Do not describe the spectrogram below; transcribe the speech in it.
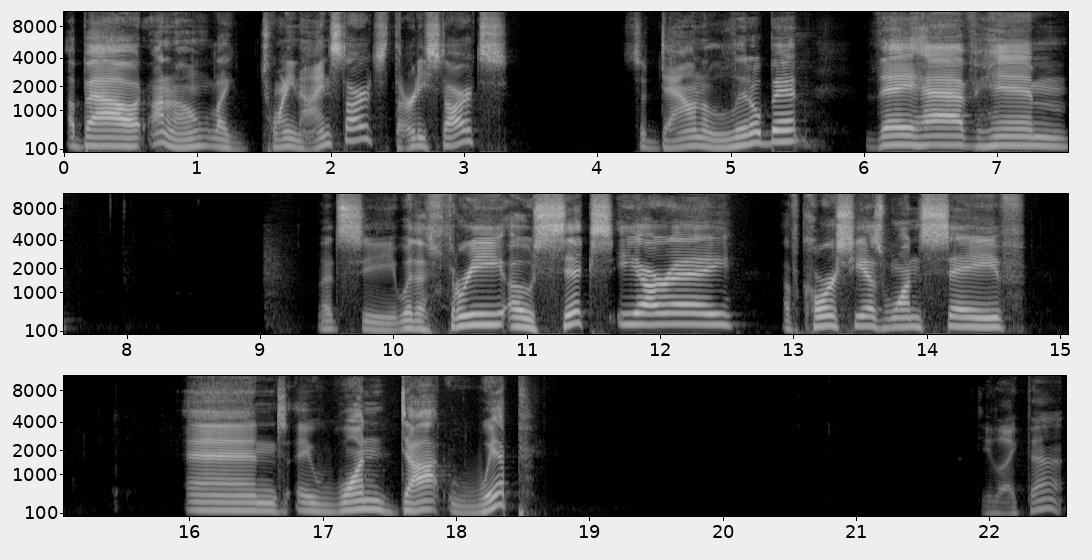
about, I don't know, like 29 starts, 30 starts. So down a little bit. They have him, let's see, with a 306 ERA. Of course, he has one save and a one dot whip. Do you like that?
